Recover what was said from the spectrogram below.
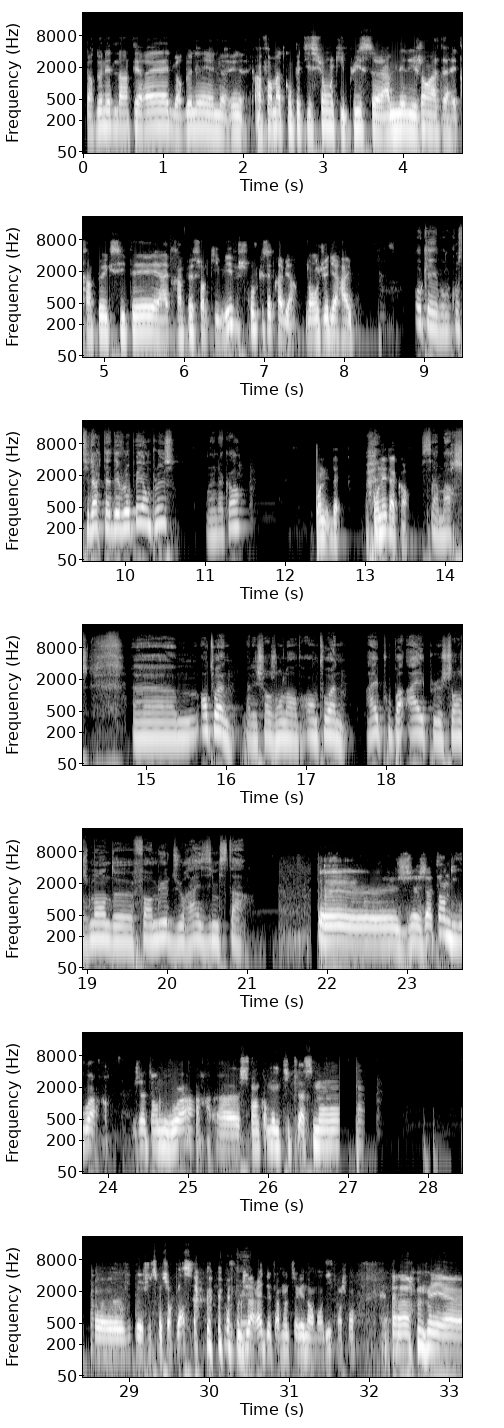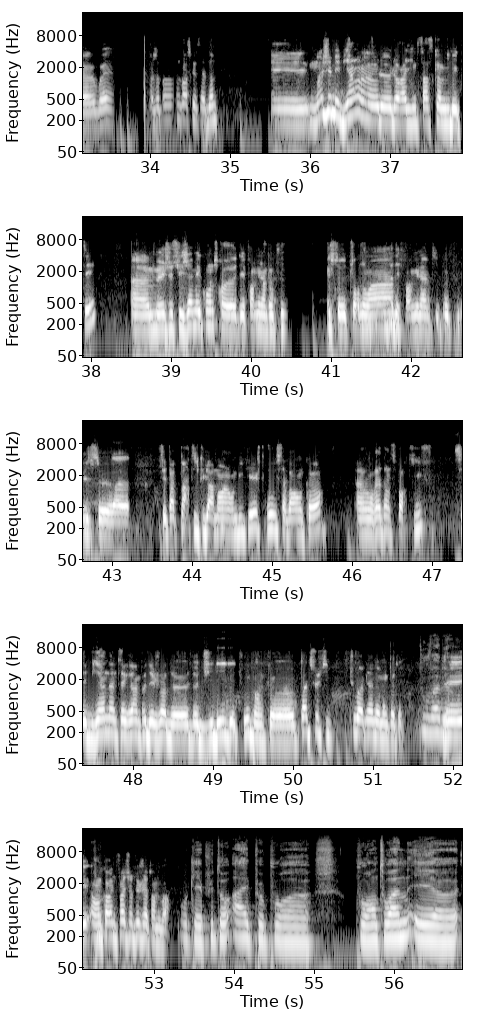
leur donner de l'intérêt, leur donner un format de compétition qui puisse amener les gens à être un peu excités, à être un peu sur le qui-vive, je trouve que c'est très bien. Donc je vais dire hype. Ok, bon, on considère que tu as développé en plus? On est d'accord? On est d'accord. Ça marche. Antoine, allez, changeons l'ordre. Antoine, Hype ou pas hype le changement de formule du Rising Star? Euh, J'attends de voir. J'attends de voir. Euh, je fais encore mon petit classement. Euh, je, serai sur place. Il faut que j'arrête de faire mon série Normandie, franchement. mais ouais, j'attends de voir ce que ça donne. Et moi, j'aimais bien le, Rising Stars comme il était, mais je suis jamais contre des formules un peu plus, tournois, des formules un petit peu plus. c'est pas particulièrement alambiqué, je trouve, ça va encore. on reste dans le sportif c'est bien d'intégrer un peu des joueurs de, G-League et tout, donc euh, pas de souci, tout va bien de mon côté. Tout va bien. Et encore une fois, surtout, j'attends de voir. Ok, plutôt hype pour, euh, pour Antoine et, euh,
